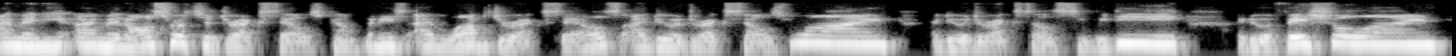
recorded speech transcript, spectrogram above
I'm in I'm in all sorts of direct sales companies. I love direct sales. I do a direct sales wine. I do a direct sales CBD. I do a facial line.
